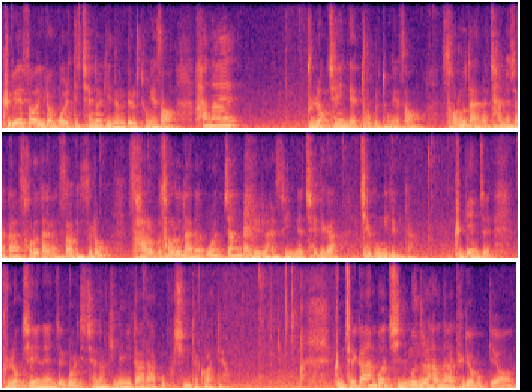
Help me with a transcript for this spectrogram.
그래서 이런 멀티 채널 기능들을 통해서 하나의 블록체인 네트워크를 통해서 서로 다른 참여자가 서로 다른 서비스로 사, 서로 다른 원장 관리를 할 수 있는 체계가 제공이 됩니다. 그게 이제 블록체인의 이제 멀티 채널 기능이다라고 보시면 될 것 같아요. 그럼 제가 한번 질문을 하나 드려볼게요.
